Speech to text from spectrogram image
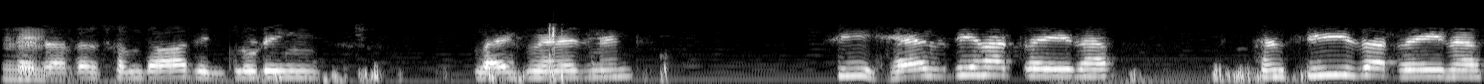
at Hmm. Adarsh Ahmedabad, including life management. She has been a trainer and she is a trainer.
